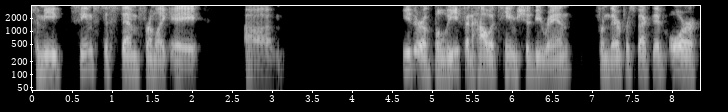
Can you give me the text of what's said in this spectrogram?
to me seems to stem from like a um, either a belief in how a team should be ran from their perspective, or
